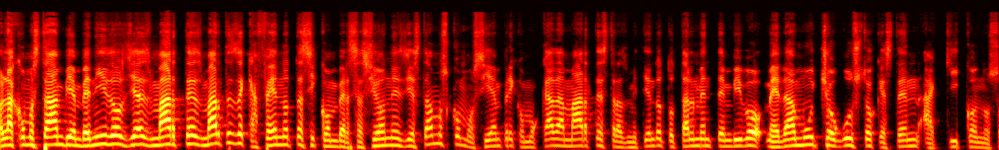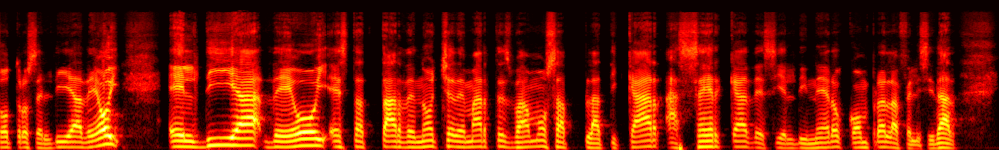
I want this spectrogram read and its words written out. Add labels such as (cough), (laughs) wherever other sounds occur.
Hola, ¿cómo están? Bienvenidos. Ya es martes, martes de café, notas y conversaciones y estamos como siempre y como cada martes transmitiendo totalmente en vivo. Me da mucho gusto que estén aquí con nosotros el día de hoy. El día de hoy, esta tarde, noche de martes, vamos a platicar acerca de si el dinero compra la felicidad.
